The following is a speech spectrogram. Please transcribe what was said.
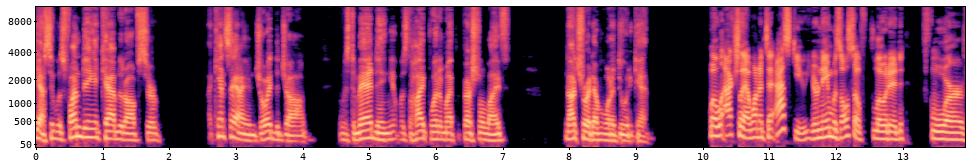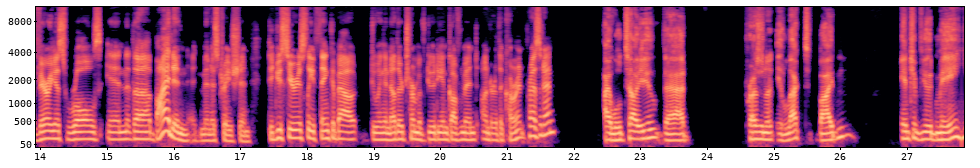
yes, it was fun being a cabinet officer. I can't say I enjoyed the job. It was demanding. It was the high point of my professional life. Not sure I'd ever want to do it again. Well, actually, I wanted to ask you your name was also floated for various roles in the Biden administration. Did you seriously think about doing another term of duty in government under the current president? I will tell you that President elect Biden interviewed me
